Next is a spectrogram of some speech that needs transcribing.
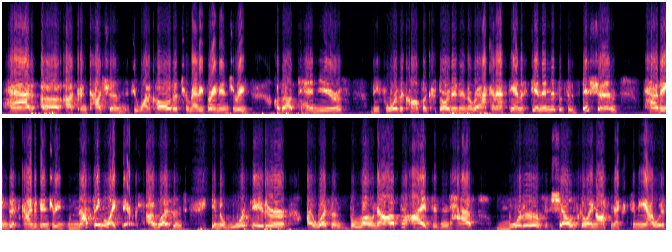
had a, a concussion, if you want to call it a traumatic brain injury, about 10 years before the conflict started in Iraq and Afghanistan. And as a physician, having this kind of injury, nothing like theirs. I wasn't in a war theater. I wasn't blown up. I didn't have mortar shells going off next to me. I was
